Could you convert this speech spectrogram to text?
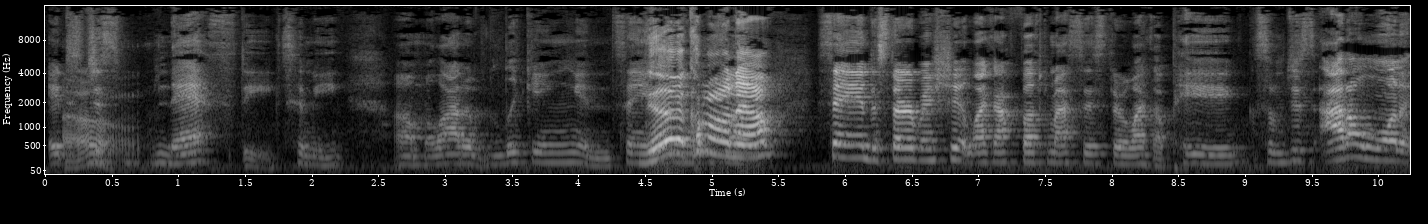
It's just Oh. nasty to me. Um, a lot of licking and saying. Good, come on like- now. Saying disturbing shit like I fucked my sister like a pig. Some just I don't want to.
